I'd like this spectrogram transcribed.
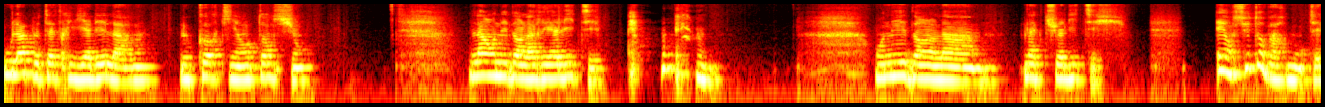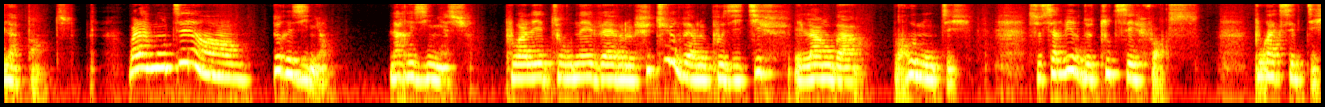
où là peut-être il y a les larmes, le corps qui est en tension. Là on est dans la réalité. on est dans l'actualité. Et ensuite on va remonter la pente. On va la remonter en se résignant. La résignation. Pour aller tourner vers le futur, vers le positif. Et là on va remonter. Se servir de toutes ses forces pour accepter.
